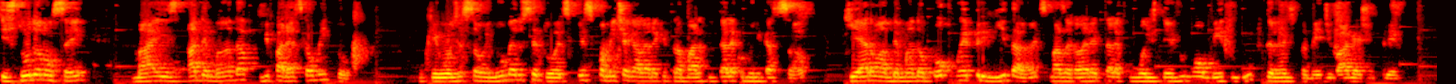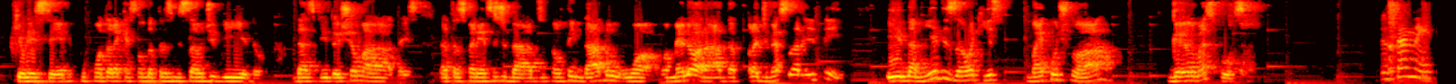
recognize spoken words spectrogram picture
Estudo eu não sei, mas a demanda me parece que aumentou. Porque hoje são inúmeros setores, principalmente a galera que trabalha com telecomunicação, que era uma demanda um pouco reprimida antes, mas a galera de telecom hoje teve um aumento muito grande também de vagas de emprego que eu recebo por conta da questão da transmissão de vídeo, das videochamadas, da transferência de dados. Então tem dado uma, uma melhorada para diversas áreas de TI. E na minha visão é que isso vai continuar ganhando mais força. Justamente.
